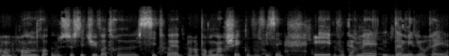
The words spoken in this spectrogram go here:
comprendre où se situe votre site web par rapport au marché que vous visez et vous permet d'améliorer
